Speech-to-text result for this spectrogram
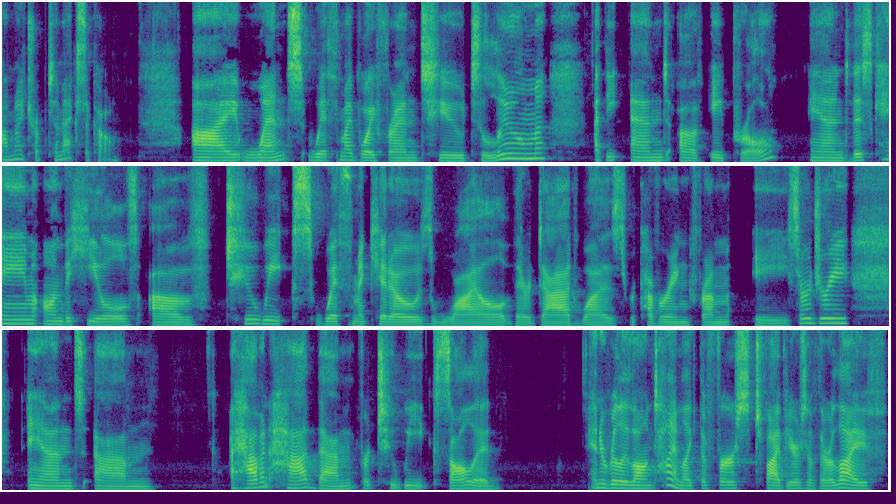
on my trip to Mexico. I went with my boyfriend to Tulum at the end of April and this came on the heels of two weeks with my kiddos while their dad was recovering from a surgery. And um, I haven't had them for two weeks solid in a really long time. Like the first five years of their life,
